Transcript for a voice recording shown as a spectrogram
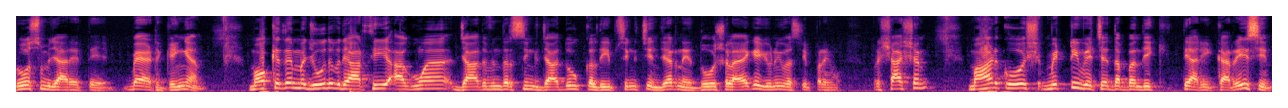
ਰੋਸ ਮੁਜ਼ਾਰੇ ਤੇ ਬੈਠ ਗਈਆਂ। ਮੌਕੇ ਤੇ ਮੌਜੂਦ ਵਿਦਿਆਰਥੀ ਆਗੂਆਂ ਜਾਦਵਿੰਦਰ ਸਿੰਘ ਜਾਦੂ, ਕੁਲਦੀਪ ਸਿੰਘ ਝਿੰਜਰ ਨੇ ਦੋਸ਼ ਲਾਇਆ ਕਿ ਯੂਨੀਵਰਸਿਟੀ ਪ੍ਰ- ਪ੍ਰਸ਼ਾਸਨ ਮਹਾਨ ਕੋਸ਼ ਮਿੱਟੀ ਵਿੱਚ ਦੱਬਣ ਦੀ ਤਿਆਰੀ ਕਰ ਰਹੀ ਸੀ।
